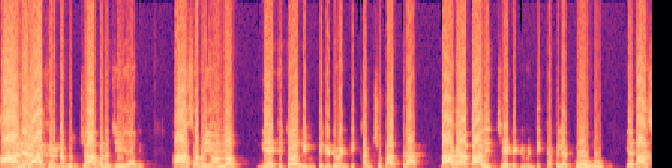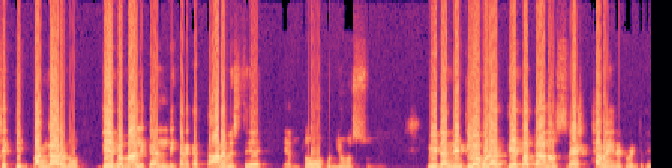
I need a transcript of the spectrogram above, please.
ఆ నెలాఖరణ ఉద్యాపన చేయాలి. ఆ సమయంలో నేతితో నింపినటువంటి కంచు పాత్ర బాగా పాలిచ్చేటటువంటి కపిల గోవు యథాశక్తి బంగారము దీపమాలికల్ని కనుక దానమిస్తే ఎంతో పుణ్యం వస్తుంది. వీటన్నింటిలో కూడా దీపదానం శ్రేష్టమైనటువంటిది.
